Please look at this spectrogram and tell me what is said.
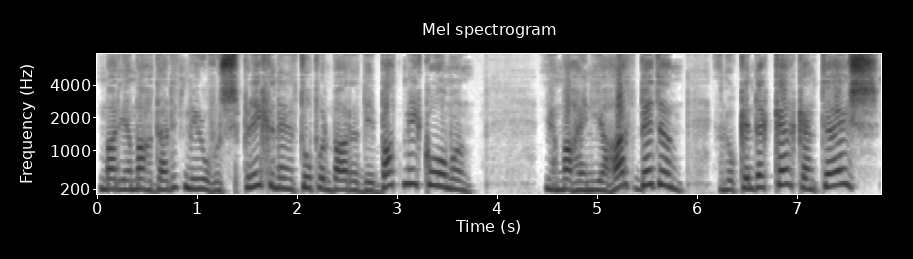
Maar je mag daar niet meer over spreken in het openbare debat mee komen. Je mag in je hart bidden, en ook in de kerk en thuis.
